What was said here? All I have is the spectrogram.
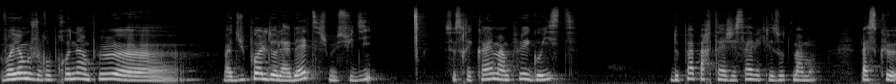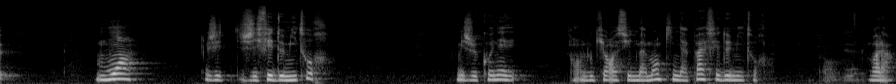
voyant que je reprenais un peu bah, du poil de la bête, je me suis dit ce serait quand même un peu égoïste de pas partager ça avec les autres mamans. Parce que moi, j'ai fait demi-tour. Mais je connais, en l'occurrence, une maman qui n'a pas fait demi-tour. Voilà.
